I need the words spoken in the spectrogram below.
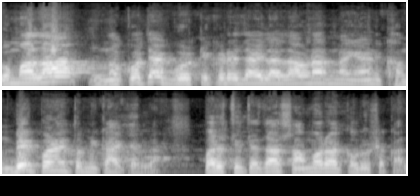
तुम्हाला नको त्या गोष्टीकडे जायला लावणार नाही आणि खंबीरपणे तुम्ही काय केलं? परिस्थितीचा सामोरा करू शकाल.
